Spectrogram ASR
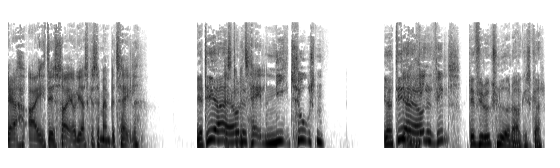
Ja, ej, det er så ærgerligt. Jeg skal simpelthen betale. Ja, det er Jeg skal ærgerligt. betale 9.000. Ja, det, Det er er ærgerligt. helt vildt. Det er, fordi du ikke snyder nok i skat.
